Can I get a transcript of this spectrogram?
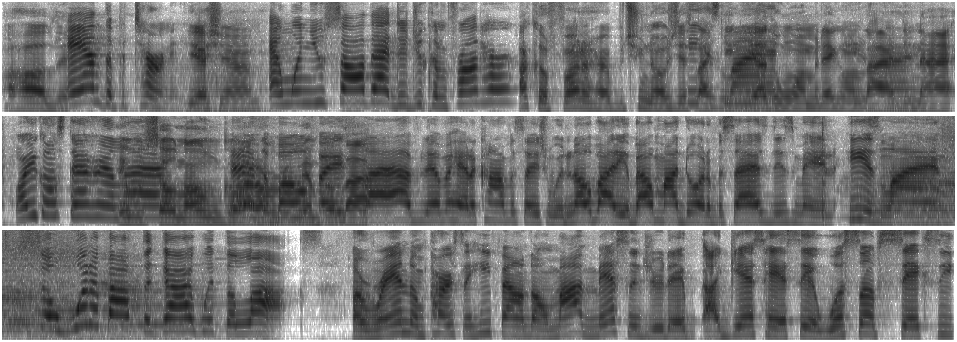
I hollered at her. and the paternity. Yes, Your Honor. And when you saw that, did you confront her? I confronted her, but you know, just He's like any other woman, they gonna lie and deny it. Why you gonna stand here and It lie? was so long ago, I That is don't a bold remember a faced lot. lie. I've never had a conversation with nobody about my daughter besides this man. He is lying. So what about the guy with the locks? A random person he found on my messenger that I guess had said, What's up, sexy?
